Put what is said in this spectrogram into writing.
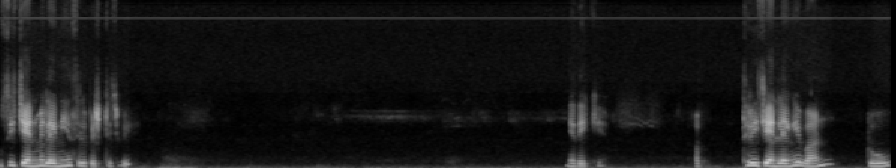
उसी चेन में लेनी है स्लिप स्टिच भी। ये देखिए। थ्री चेन लेंगे वन टू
